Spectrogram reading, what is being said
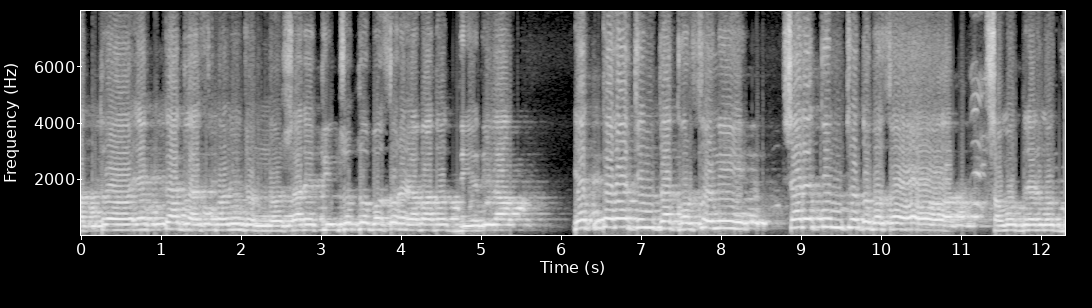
মাত্র একটা গ্লাস পানির জন্য সাড়ে তিনশত বছরের আবাদত দিয়ে দিলাম। একটাবার চিন্তা করছনি, সাড়ে তিন তিনশত বছর সমুদ্রের মধ্য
